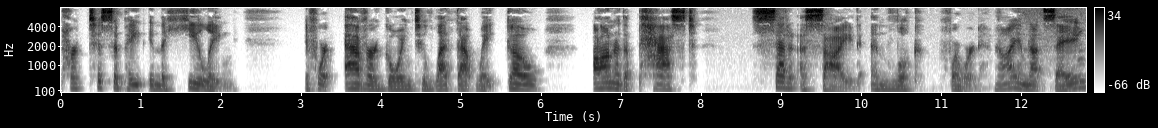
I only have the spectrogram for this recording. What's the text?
participate in the healing if we're ever going to let that weight go, honor the past, set it aside, and look forward. Now, I am not saying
